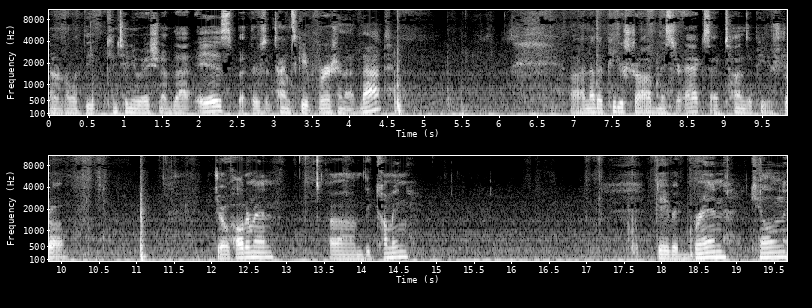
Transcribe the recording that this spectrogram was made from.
I don't know what the continuation of that is, but there's a Timescape version of that. Uh, another Peter Straub, Mr. X. I have tons of Peter Straub. Joe Haldeman, um, The Coming. David Brin, Kiln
